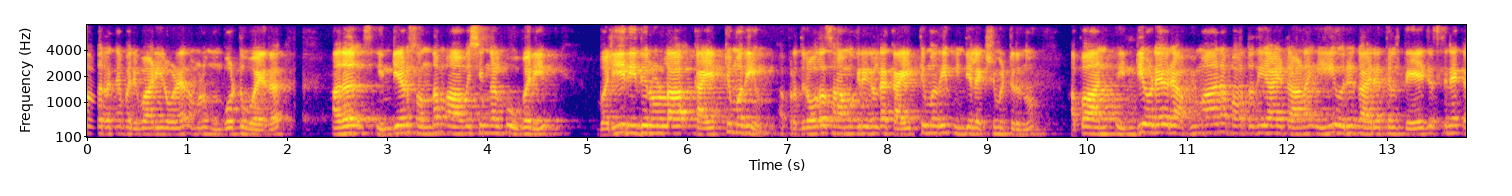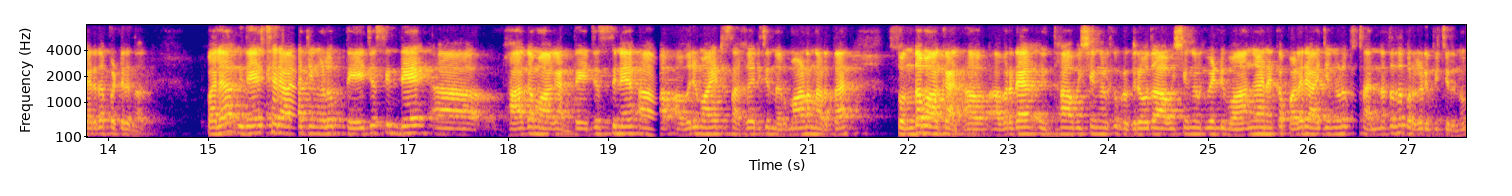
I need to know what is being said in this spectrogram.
പറഞ്ഞ പരിപാടിയിലൂടെ നമ്മൾ മുമ്പോട്ട് പോയത്. അത് ഇന്ത്യയുടെ സ്വന്തം ആവശ്യങ്ങൾക്ക് ഉപരി വലിയ രീതിയിലുള്ള കയറ്റുമതിയും പ്രതിരോധ സാമഗ്രികളുടെ കയറ്റുമതിയും ഇന്ത്യ ലക്ഷ്യമിട്ടിരുന്നു. അപ്പോൾ ഇന്ത്യയുടെ ഒരു അഭിമാന പദ്ധതിയായിട്ടാണ് ഈ ഒരു കാര്യത്തിൽ തേജസിനെ കരുതപ്പെട്ടിരുന്നത്. പല വിദേശ രാജ്യങ്ങളും തേജസിന്റെ ഭാഗമാകാൻ തേജസ്സിനെ അവരുമായിട്ട് സഹകരിച്ച് നിർമ്മാണം നടത്താൻ സ്വന്തമാക്കാൻ അവരുടെ യുദ്ധാവശ്യങ്ങൾക്ക് പ്രതിരോധ ആവശ്യങ്ങൾക്ക് വേണ്ടി വാങ്ങാനൊക്കെ പല രാജ്യങ്ങളും സന്നദ്ധത പ്രകടിപ്പിച്ചിരുന്നു.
